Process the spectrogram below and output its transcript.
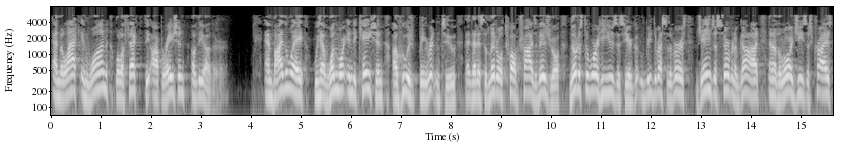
and the lack in one will affect the operation of the other. And by the way, we have one more indication of who is being written to, that is the literal 12 tribes of Israel. Notice the word he uses here. Read the rest of the verse. James, a servant of God and of the Lord Jesus Christ,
